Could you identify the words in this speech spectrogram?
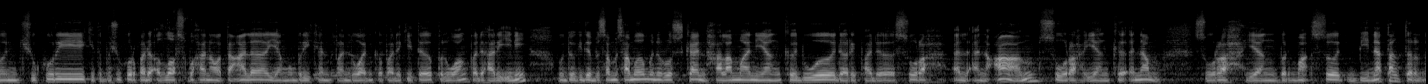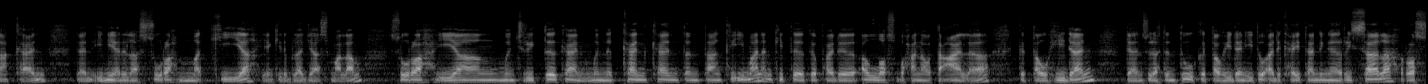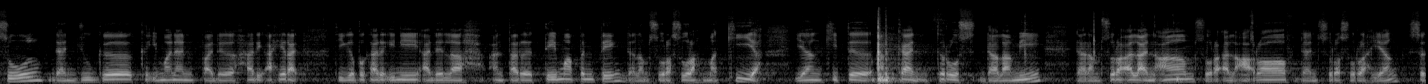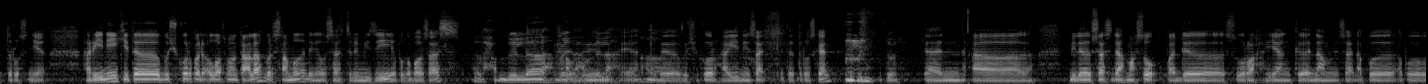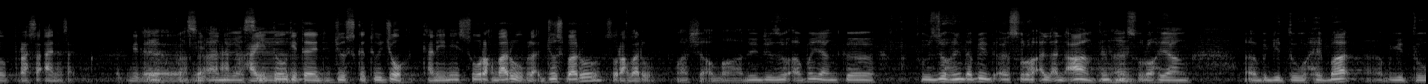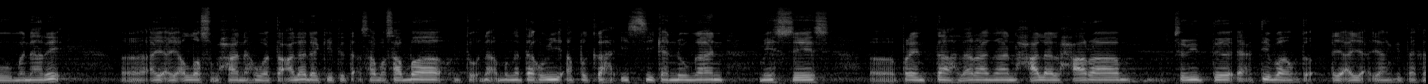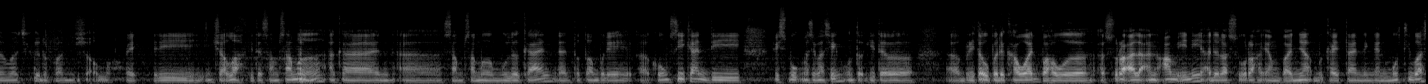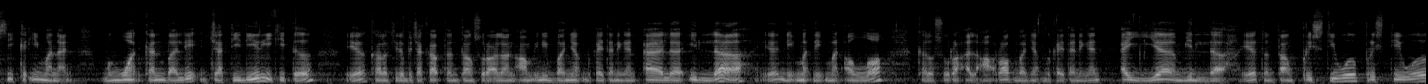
mensyukuri, kita bersyukur pada Allah Subhanahu wa taala yang memberikan panduan kepada kita peluang pada hari ini untuk kita bersama-sama meneruskan halaman yang kedua daripada surah Al-An'am, surah yang keenam, surah yang bermaksud binatang ternakan dan ini adalah surah makkiyah yang kita belajar semalam. Surah yang menceritakan menekankan tentang keimanan kita kepada Allah Subhanahu Wa Taala ketauhidan. Dan sudah tentu ketauhidan itu ada kaitan dengan risalah rasul dan juga keimanan pada hari akhirat tiga perkara ini adalah antara tema penting dalam surah-surah makkiyah yang kita akan terus dalami dalam surah Al-An'am, surah Al-A'raf dan surah-surah yang seterusnya. Hari ini kita bersyukur pada Allah SWT bersama dengan Ustaz Tirmizi. Apa khabar Ustaz? Alhamdulillah, baik Alhamdulillah ya. Ha. Kita bersyukur hari ini Ustaz kita teruskan. Betul. Dan uh, bila Ustaz dah masuk pada surah yang ke-6 Ustaz, apa apa perasaan Ustaz? Bila Ya, perasaan bila- rasa- hari itu kita juz ke-7. Kali ini surah baru pula. Juz baru, surah baru. Masya Allah. Ini juzuk apa yang ke tujuh ni tapi uh, surah Al-An'am mm-hmm. uh, surah yang uh, begitu hebat, uh, begitu menarik uh, ayat-ayat Allah Subhanahu Wa Taala dan kita tak sabar-sabar untuk nak mengetahui apakah isi kandungan mesej uh, perintah larangan halal haram cerita iktibar untuk ayat-ayat yang kita akan baca ke depan insya-Allah. Baik, jadi insya-Allah kita sama-sama akan uh, sama-sama mulakan dan tuan-tuan boleh uh, kongsikan di Facebook masing-masing untuk kita uh, beritahu pada kawan bahawa uh, surah Al-An'am ini adalah surah yang banyak berkaitan dengan motivasi keimanan, menguatkan balik jati diri kita ya kalau kita bercakap tentang surah Al-An'am ini banyak berkaitan dengan ala illah ya nikmat-nikmat Allah kalau surah Al-A'raf banyak berkaitan dengan ayyamillah ya tentang peristiwa-peristiwa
